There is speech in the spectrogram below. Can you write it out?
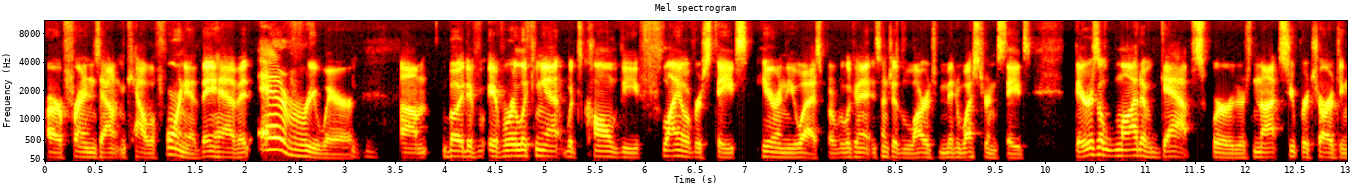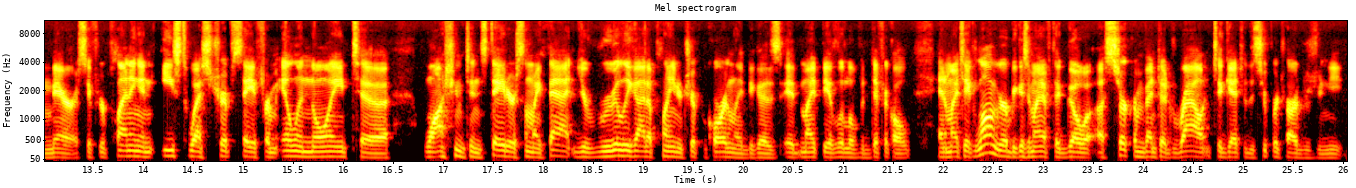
our friends out in California. They have it everywhere. Mm-hmm. Um, but if, if we're looking at what's called the flyover states here in the US, but we're looking at essentially the large Midwestern states, there's a lot of gaps where there's not supercharging there. So if you're planning an east west trip, say from Illinois to Washington State or something like that, you really got to plan your trip accordingly because it might be a little bit difficult and it might take longer because you might have to go a circumvented route to get to the superchargers you need.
